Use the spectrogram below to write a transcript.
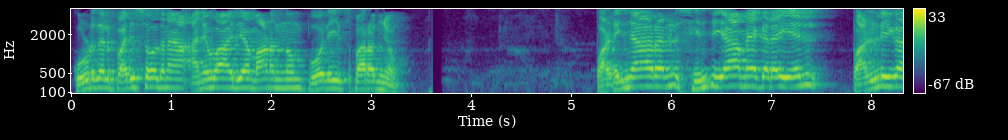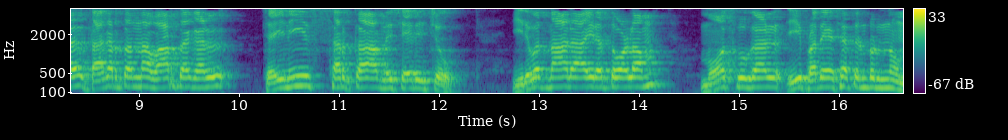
കൂടുതൽ പരിശോധന അനിവാര്യമാണെന്നും പോലീസ് പറഞ്ഞു. പടിഞ്ഞാറൻ ഷിഞ്ചിയ മേഖലയിൽ പള്ളികൾ തകർത്തെന്ന വാർത്തകൾ ചൈനീസ് സർക്കാർ നിഷേധിച്ചു. ഇരുപത്തിനാലായിരത്തോളം മോസ്കുകൾ ഈ പ്രദേശത്തുണ്ടെന്നും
